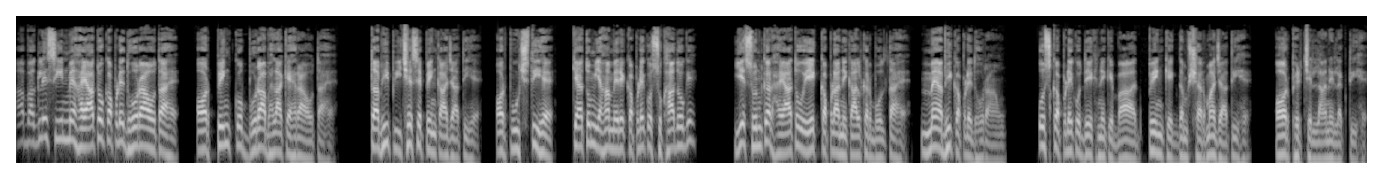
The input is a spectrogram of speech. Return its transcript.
अब अगले सीन में हयातो कपड़े धो रहा होता है और पिंक को बुरा भला कह रहा होता है। तभी पीछे से पिंक आ जाती है और पूछती है, क्या तुम यहाँ मेरे कपड़े को सुखा दोगे? ये सुनकर हयातो एक कपड़ा निकालकर बोलता है, मैं अभी कपड़े धो रहा हूँ। उस कपड़े को देखने के बाद पिंक एकदम शर्मा जाती है और फिर चिल्लाने लगती है,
